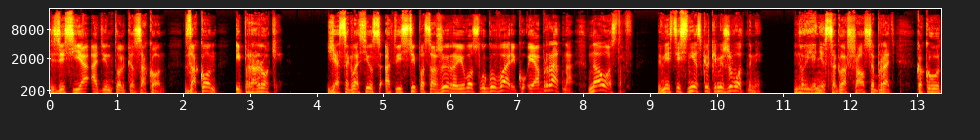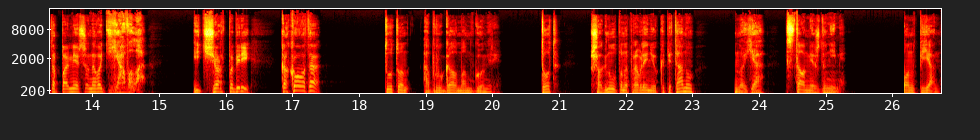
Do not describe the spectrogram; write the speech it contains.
Здесь я один только закон. Закон и пророки. Я согласился отвезти пассажира и его слугу Варику и обратно, на остров, вместе с несколькими животными. Но я не соглашался брать какого-то помешанного дьявола. И, черт побери, какого-то Тут он обругал Монгомери. Тот шагнул по направлению к капитану, но я встал между ними. «Он пьян»,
